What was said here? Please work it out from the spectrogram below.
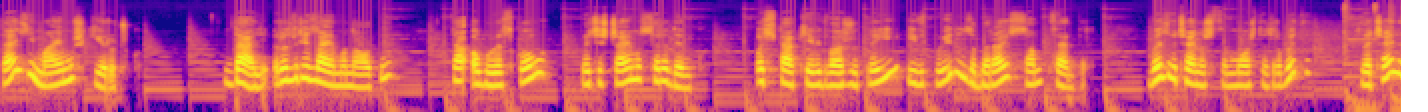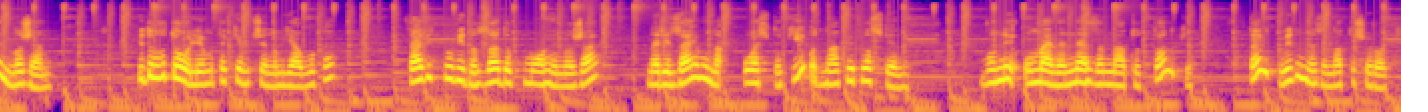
та знімаємо шкірочку. Далі розрізаємо навпіл та обов'язково вичищаємо серединку. Ось так я відважую краї і відповідно забираю сам центр. Ви, звичайно ж, це можете зробити звичайним ножем. Підготовлюємо таким чином яблука та відповідно за допомогою ножа нарізаємо на ось такі однакові пластини. Вони у мене не занадто тонкі та відповідно не занадто широкі.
